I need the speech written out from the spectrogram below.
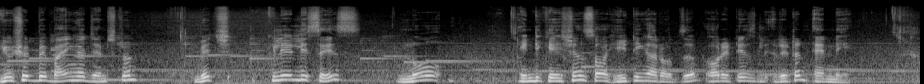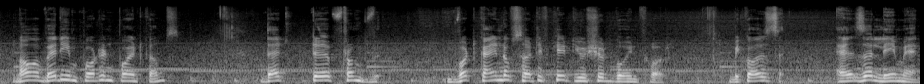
you should be buying a gemstone which clearly says no indications or heating are observed or it is written NA. Now a very important point comes that uh, from what kind of certificate you should go in for because as a layman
